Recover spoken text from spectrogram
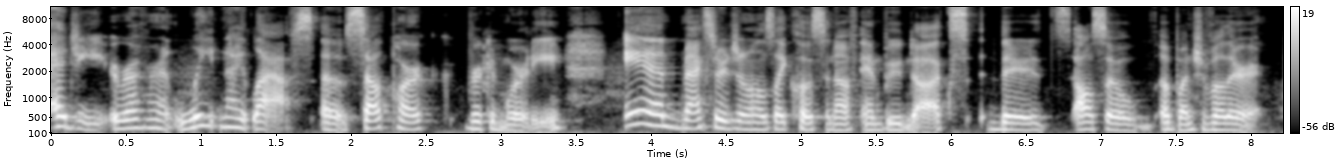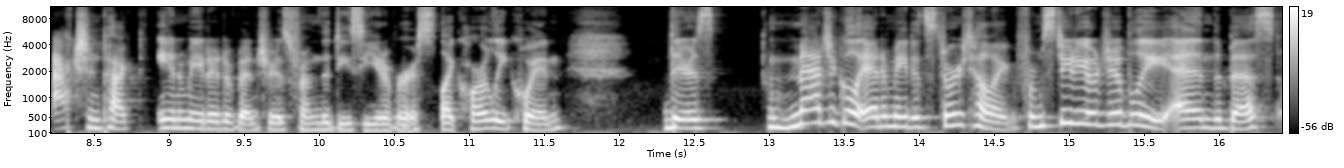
Edgy, irreverent late night laughs of South Park, Rick and Morty, and Max Originals like Close Enough and Boondocks. There's also a bunch of other action packed animated adventures from the DC universe like Harley Quinn. There's magical animated storytelling from Studio Ghibli and the best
